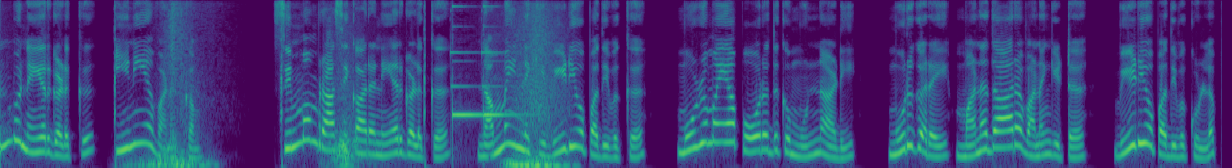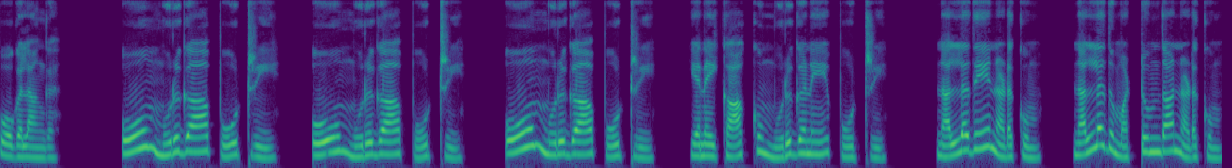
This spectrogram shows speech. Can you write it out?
அன்பு நேயர்களுக்கு இனிய வணக்கம். சிம்மம் ராசிக்கார நேயர்களுக்கு நம்ம இன்னைக்கு வீடியோ பதிவுக்கு முழுமையா போறதுக்கு முன்னாடி முருகரை மனதார வணங்கிட்டு வீடியோ பதிவுக்குள்ள போகலாங்க. ஓம் முருகா போற்றி ஓம் முருகா போற்றி ஓம் முருகா போற்றி என்னை காக்கும் முருகனே போற்றி. நல்லதே நடக்கும் நல்லது மட்டும்தான் நடக்கும்.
